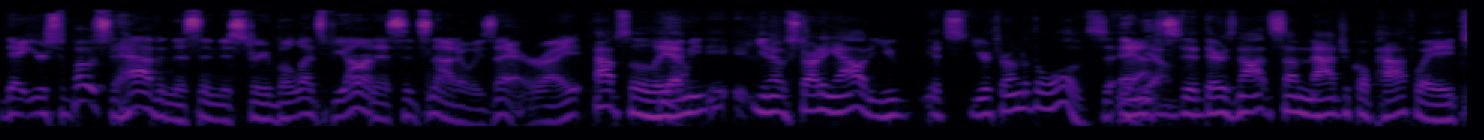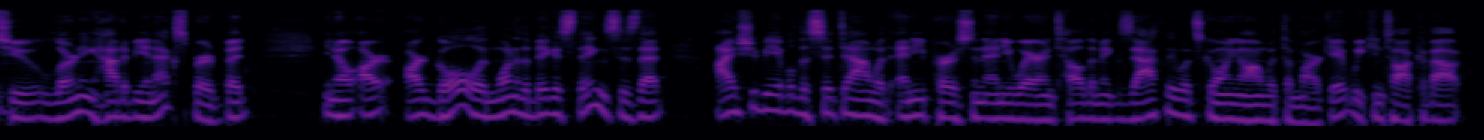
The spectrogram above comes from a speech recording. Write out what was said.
that you're supposed to have in this industry. But let's be honest, it's not always there, right? Absolutely. I mean, you know, starting out, you it's you're thrown to the wolves, and Yeah. there's not some magical pathway to learning how to be an expert. But you know, our our goal and one of the biggest things is that I should be able to sit down with any person anywhere and tell them exactly what's going on with the market. We can talk about,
